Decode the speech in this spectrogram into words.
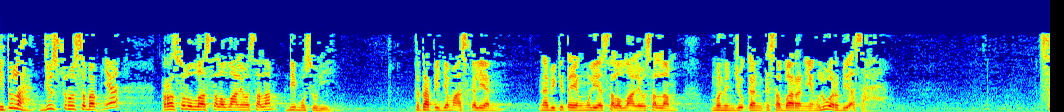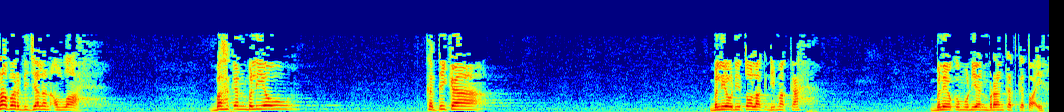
Itulah justru sebabnya Rasulullah sallallahu alaihi wasallam dimusuhi. Tetapi jemaah sekalian, Nabi kita yang mulia sallallahu alaihi wasallam menunjukkan kesabaran yang luar biasa. Sabar di jalan Allah. Bahkan beliau ketika beliau ditolak di Makkah, beliau kemudian berangkat ke Taif.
